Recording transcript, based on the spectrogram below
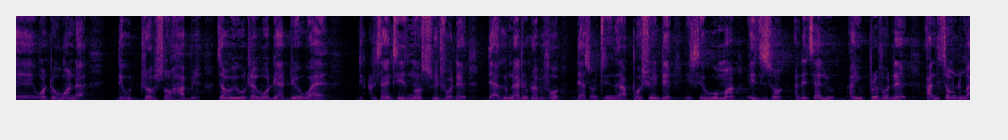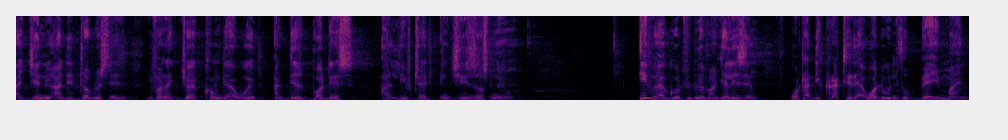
uh, want to wonder. They will drop some habits. Some people will tell what they are doing, why the Christianity is not sweet for them. They are going to cry before. There are some things that are pursuing them. It's a woman, it's this one. And they tell you, and you pray for them. And some of them are genuine and they drop those things. You find that joy come their way and these burdens are lifted in Jesus' name. If we are going to do evangelism, what are the criteria? What do we need to bear in mind?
